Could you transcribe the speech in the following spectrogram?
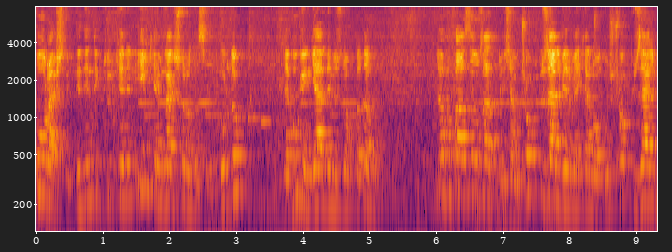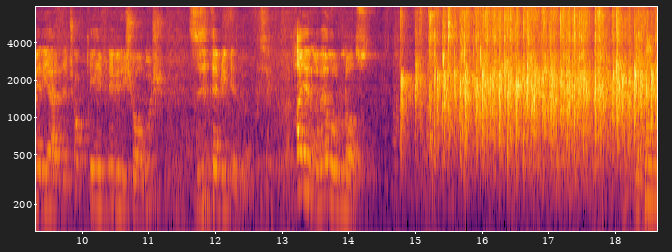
uğraştık, didindik. Türkiye'nin ilk emlakçılar odasını kurduk ve bugün geldiğimiz noktada bu. Lafı fazla uzatmayacağım. Çok güzel bir mekan olmuş, çok güzel bir yerde, çok keyifli bir iş olmuş. Sizi tebrik ediyorum. Teşekkürler. Hayırlı ve uğurlu olsun. Efendim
